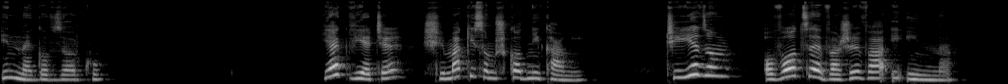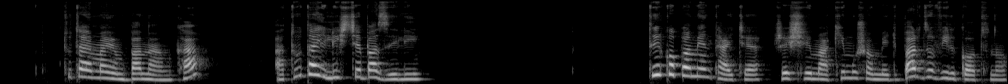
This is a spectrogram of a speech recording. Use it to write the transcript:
innego wzorku. Jak wiecie, ślimaki są szkodnikami, czyli jedzą owoce, warzywa i inne. Tutaj mają bananka, a tutaj liście bazylii. Tylko pamiętajcie, że ślimaki muszą mieć bardzo wilgotno.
